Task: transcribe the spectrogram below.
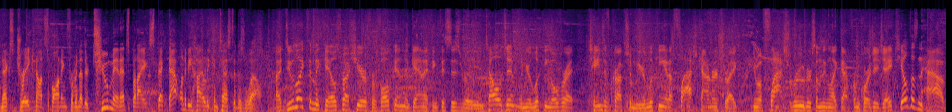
Next, Drake not spawning for another two minutes, but I expect that one to be highly contested as well. I do like the Mikael's rush here for Vulcan. Again, I think this is really intelligent when you're looking over at Chains of Corruption, when you're looking at a flash counter-strike, you know, a flash root or something like that from CoreJJ. TL doesn't have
